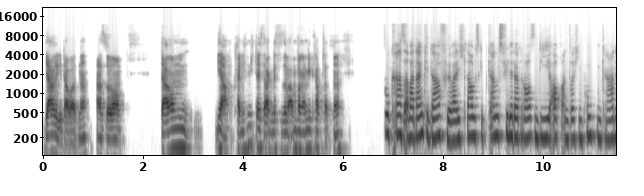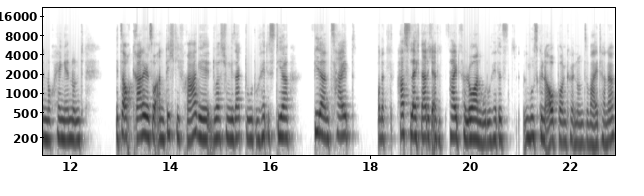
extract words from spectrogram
Jahre gedauert, ne? Also darum, ja, kann ich nicht gleich sagen, dass es am Anfang an geklappt hat, ne? So krass, aber danke dafür, weil ich glaube, es gibt ganz viele da draußen, die auch an solchen Punkten gerade noch hängen. Und jetzt auch gerade so an dich die Frage, du hast schon gesagt, du, du hättest dir viel an Zeit oder hast vielleicht dadurch einfach Zeit verloren, wo du hättest Muskeln aufbauen können und so weiter, ne?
